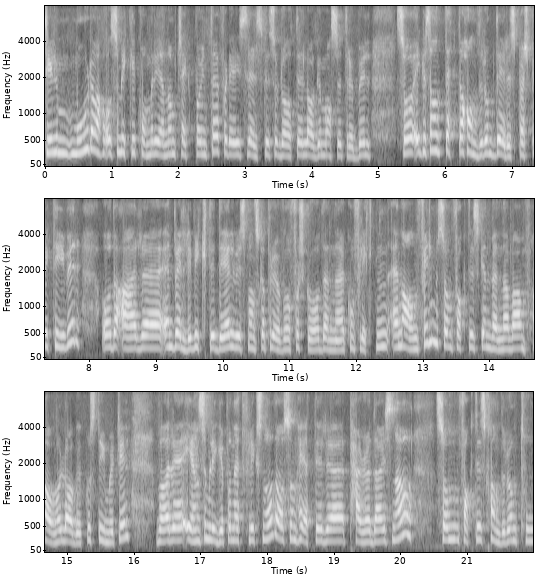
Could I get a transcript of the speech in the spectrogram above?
til mor, da, og som ikke kommer gjennom checkpointet fordi israelske soldater lager masse trøbbel. Så ikke sant, Dette handler om deres perspektiver, og det er eh, en veldig viktig del hvis man skal prøve å forstå denne konflikten. En annen film som faktisk en venn av meg har laget kostymer til, var eh, en som ligger på Netflix nå, da, som heter eh, Paradise Now, som faktisk handler om to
